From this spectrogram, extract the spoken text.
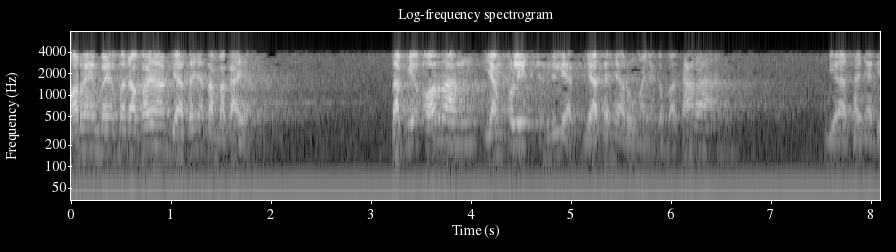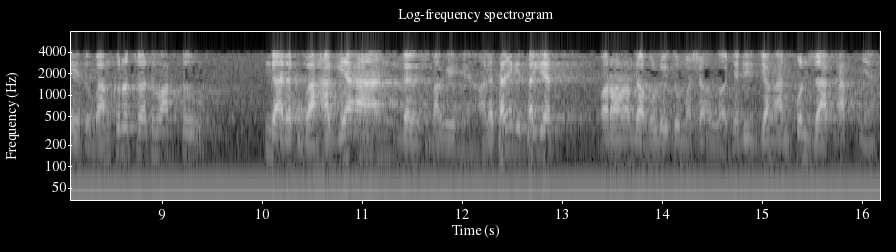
Orang yang banyak sodakonya biasanya tambah kaya. Tapi orang yang pelit, dilihat, biasanya rumahnya kebakaran, biasanya dia itu bangkrut suatu waktu, nggak ada kebahagiaan dan sebagainya. Oleh karena kita lihat orang-orang dahulu itu masya Allah. Jadi jangan pun zakatnya,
